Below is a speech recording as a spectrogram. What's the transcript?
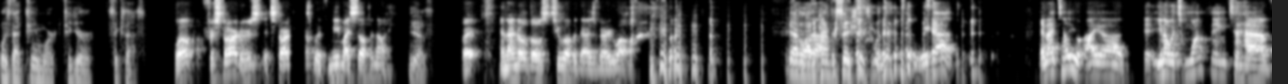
was that teamwork to your success? Well, for starters, it starts with me, myself, and I. Yes. Right. And I know those two other guys very well. You had a lot yeah. of conversations with him. we have. And I tell you, I, uh, you know, it's one thing to have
